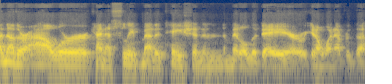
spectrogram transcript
another hour kind of sleep meditation in the middle of the day or you know whenever the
